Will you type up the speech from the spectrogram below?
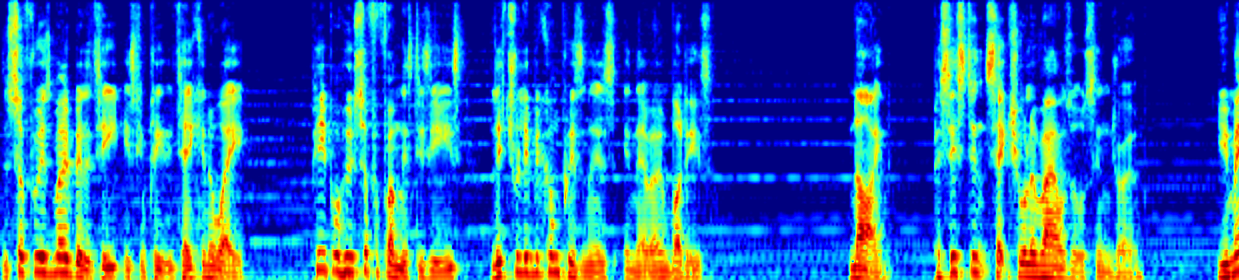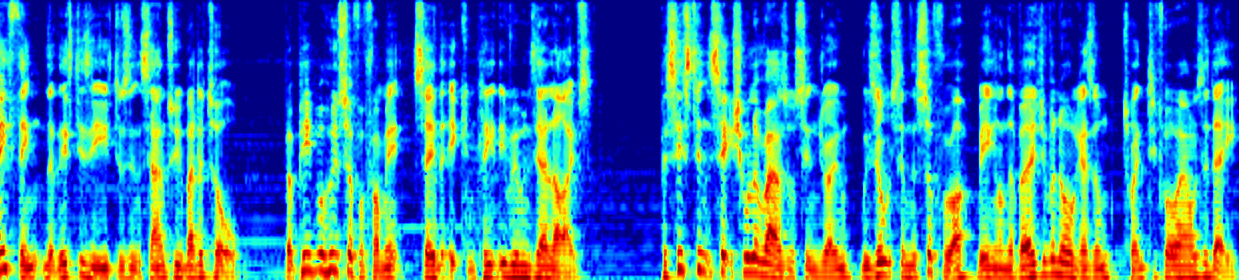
the sufferer's mobility is completely taken away. People who suffer from this disease literally become prisoners in their own bodies. 9. Persistent Sexual Arousal Syndrome You may think that this disease doesn't sound too bad at all, but people who suffer from it say that it completely ruins their lives. Persistent sexual arousal syndrome results in the sufferer being on the verge of an orgasm 24 hours a day.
